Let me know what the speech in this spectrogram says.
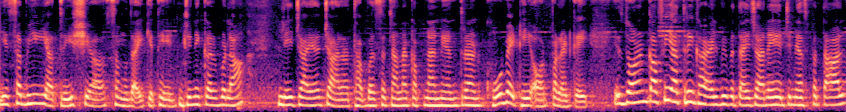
ये सभी यात्री शिया समुदाय के थे, जिन्हें करबला ले जाया जा रहा था। बस अचानक अपना नियंत्रण खो बैठी और पलट गई। इस दौरान काफ़ी यात्री घायल भी बताए जा रहे हैं, जिन्हें अस्पताल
